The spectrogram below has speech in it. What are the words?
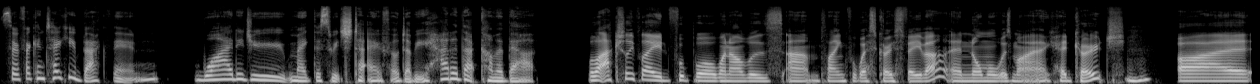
So if I can take you back then, why did you make the switch to AFLW? How did that come about? Well, I actually played football when I was um, playing for West Coast Fever, and Norma was my head coach. Mhm. I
